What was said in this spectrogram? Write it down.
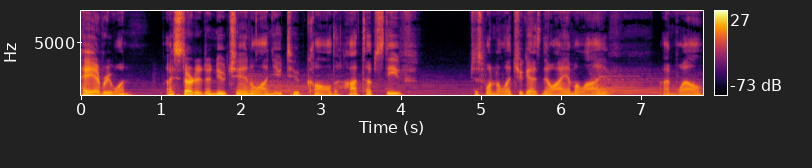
Hey everyone, I started a new channel on YouTube called Hot Tub Steve. Just want to let you guys know I am alive, I'm well.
